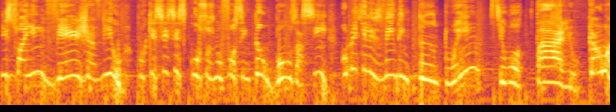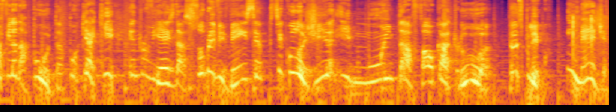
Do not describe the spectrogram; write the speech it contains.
isso aí é inveja, viu? Porque se esses cursos não fossem tão bons assim, como é que eles vendem tanto, hein? Seu otário, calma filha da puta, porque aqui entra o viés da sobrevivência, psicologia e muita falcatrua. Eu explico. Em média,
